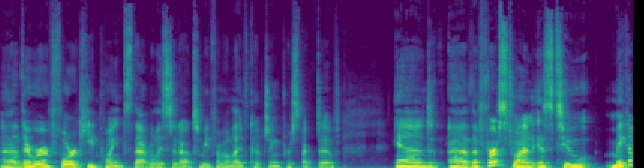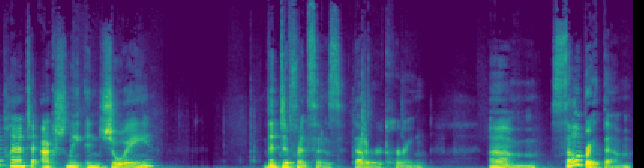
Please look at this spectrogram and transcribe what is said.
uh, there were four key points that really stood out to me from a life coaching perspective. And uh, the first one is to make a plan to actually enjoy the differences that are occurring. Um, celebrate them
